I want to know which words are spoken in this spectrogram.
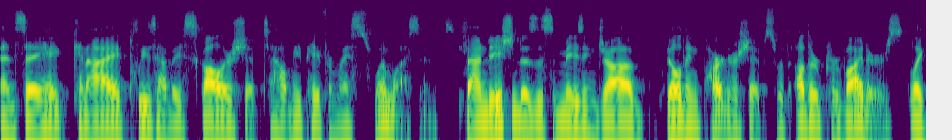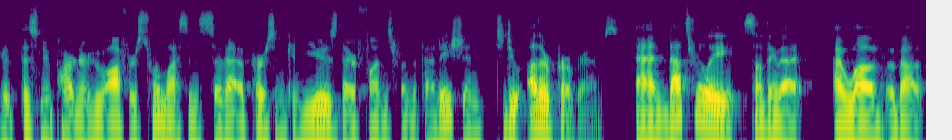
and say, "Hey, can I please have a scholarship to help me pay for my swim lessons?" Foundation does this amazing job building partnerships with other providers, like this new partner who offers swim lessons so that a person can use their funds from the foundation to do other programs. And that's really something that I love about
